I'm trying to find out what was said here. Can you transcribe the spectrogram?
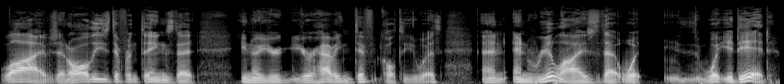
lives and all these different things that you know you're you're having difficulty with and and realize that what what you did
